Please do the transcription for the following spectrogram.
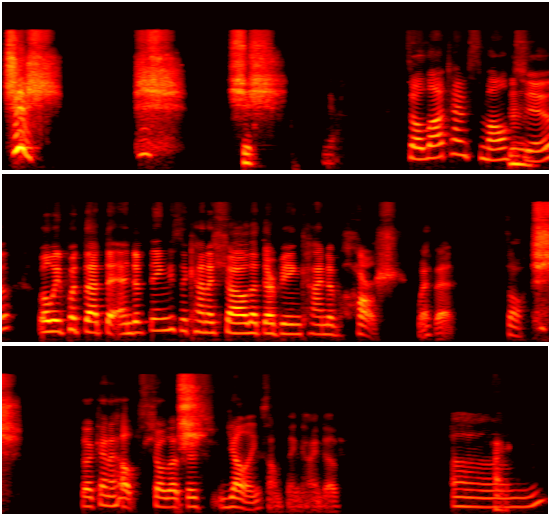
shush. Shush. Shush. Yeah. So a lot of times small mm-hmm. too. Well, we put that at the end of things to kind of show that they're being kind of harsh with it. So shh. So it kind of helps show that they're yelling something kind of. Um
